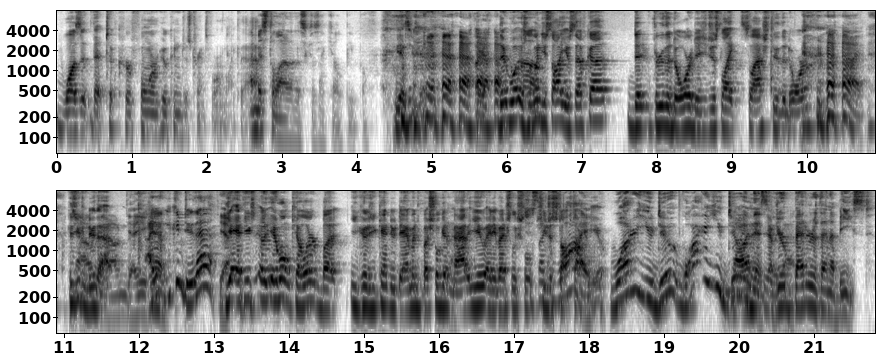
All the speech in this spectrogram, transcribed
was it that took her form? Who can just transform like that? I missed a lot of this because I killed people. Yes, you did. Did- was, when you saw Yosefka did, through the door, did you just like slash through the door? Because you can do that. Yeah, you I- can. you can do that. Yeah. Yeah, if you it won't kill her, but because you, can't do damage, but she'll get mad at you, and eventually she'll, she Like, just stops why? talking to you. What are you doing? Why are you doing didn't this? do You're that. better than a beast.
